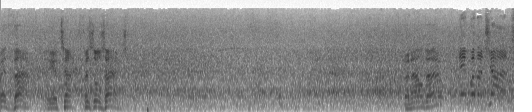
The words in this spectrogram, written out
with that, the attack fizzles out. Ronaldo, in with a chance.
